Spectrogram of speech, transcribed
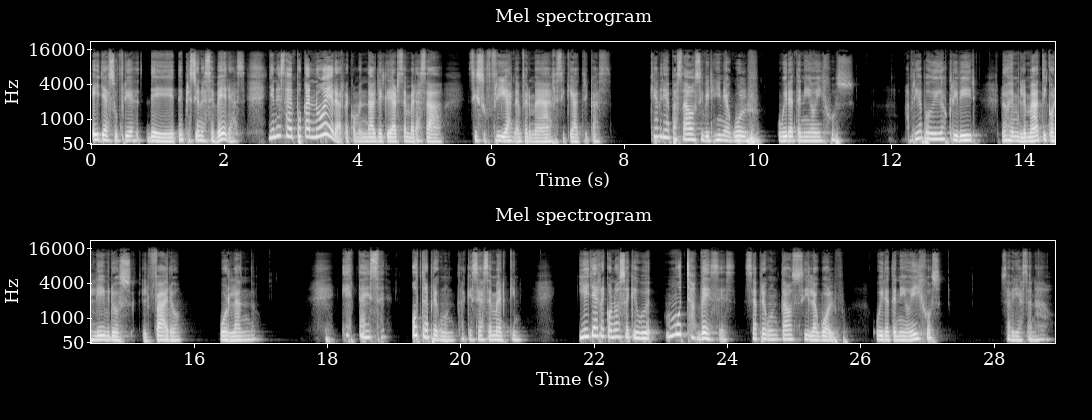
Ella sufría de depresiones severas y en esa época no era recomendable quedarse embarazada si sufrías de enfermedades psiquiátricas. ¿Qué habría pasado si Virginia Woolf hubiera tenido hijos? ¿Habría podido escribir los emblemáticos libros El Faro o Orlando? Esta es otra pregunta que se hace Merkin. Y ella reconoce que muchas veces se ha preguntado si la Wolf hubiera tenido hijos, se habría sanado.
